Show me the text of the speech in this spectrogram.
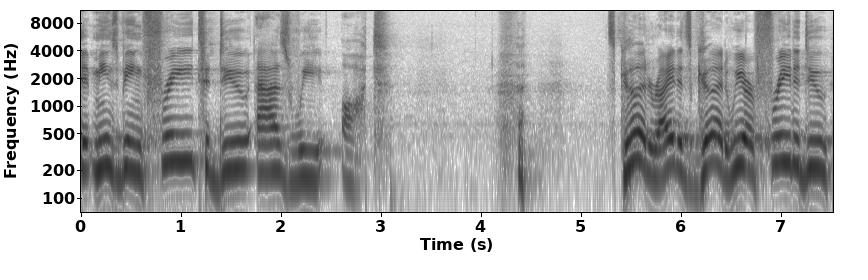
it means being free to do as we ought. it's good, right? It's good. We are free to do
